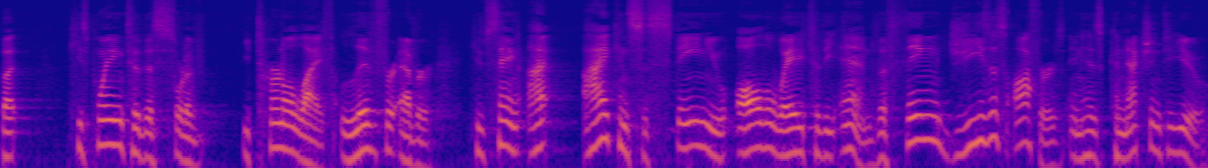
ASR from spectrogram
But he's pointing to this sort of eternal life, live forever. He's saying, I, I can sustain you all the way to the end. The thing Jesus offers in his connection to you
